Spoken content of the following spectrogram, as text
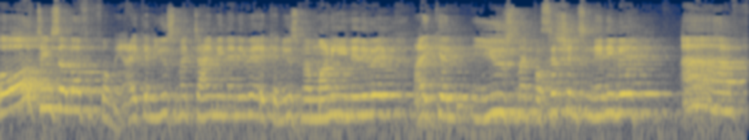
All things are lawful for me. I can use my time in any way. I can use my money in any way. I can use my possessions in any way. I have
